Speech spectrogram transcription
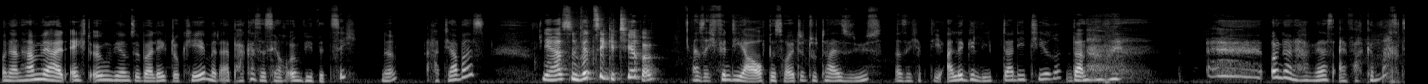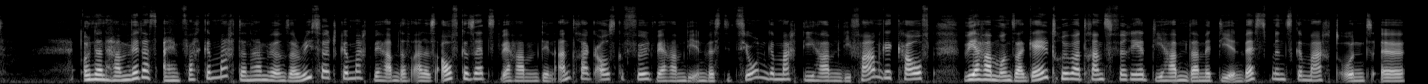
und dann haben wir halt echt irgendwie uns überlegt, okay, mit Alpakas ist ja auch irgendwie witzig, ne? Hat ja was. Ja, es sind witzige Tiere. Also ich finde die ja auch bis heute total süß. Also ich habe die alle geliebt, da die Tiere. Dann haben wir und dann haben wir das einfach gemacht. Und dann haben wir das einfach gemacht. Dann haben wir unser Research gemacht. Wir haben das alles aufgesetzt. Wir haben den Antrag ausgefüllt. Wir haben die Investitionen gemacht. Die haben die Farm gekauft. Wir haben unser Geld drüber transferiert. Die haben damit die Investments gemacht. Und äh,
